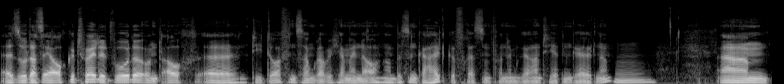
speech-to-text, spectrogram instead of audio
äh, so dass er auch getradet wurde und auch äh, die Dolphins haben, glaube ich, am Ende auch noch ein bisschen Gehalt gefressen von dem garantierten Geld, ne? Mhm. Ähm,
